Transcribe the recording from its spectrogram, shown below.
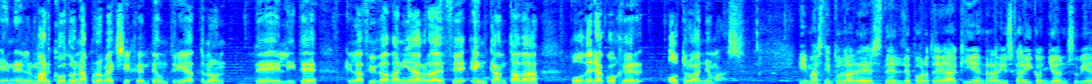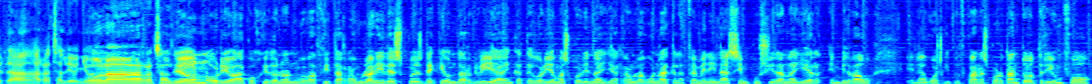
en el marco de una prueba exigente, un triatlón de élite que la ciudadanía agradece encantada poder acoger otro año más. Y más titulares del deporte aquí en Radio Euskadi con John Subieta. Arrachaldeón, John. Hola, Arrachaldeón. Orio ha acogido una nueva cita Raulari después de que Ondarribía en categoría masculina y Arraun Lagunac en la femenina se impusieran ayer en Bilbao. En aguas guipuzcoanas, por tanto, triunfo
